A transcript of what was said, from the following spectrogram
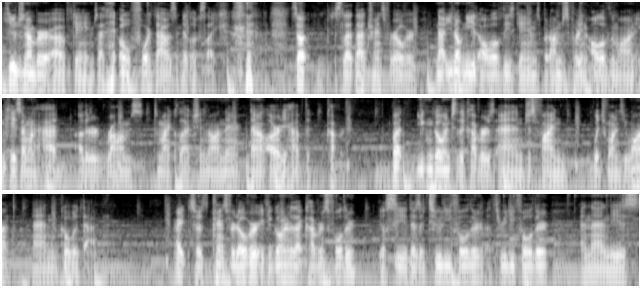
huge number of games. I think, oh, 4,000 it looks like. so just let that transfer over. Now you don't need all of these games, but I'm just putting all of them on in case I want to add other ROMs to my collection on there. Then I'll already have the cover. But you can go into the covers and just find which ones you want and go with that. Alright, so it's transferred over. If you go into that covers folder, you'll see there's a 2D folder, a 3D folder, and then these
